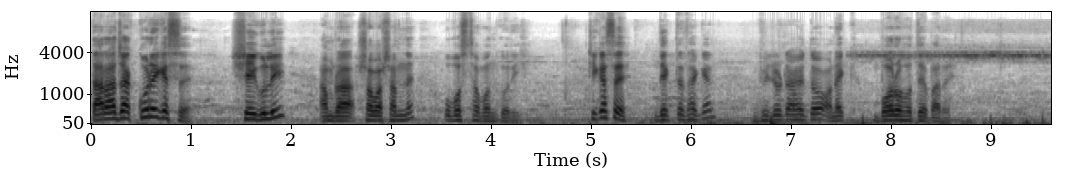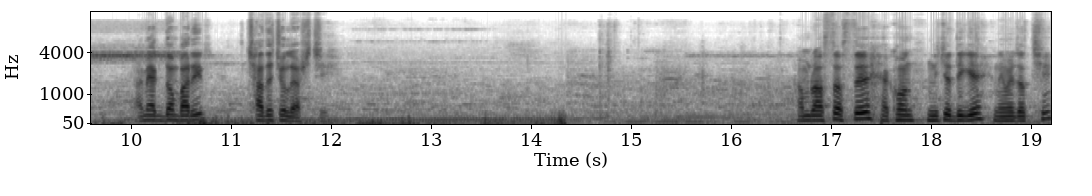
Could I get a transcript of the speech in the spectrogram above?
তারা যা করে গেছে সেগুলি আমরা সবার সামনে উপস্থাপন করি। ঠিক আছে? দেখতে থাকেন, ভিডিওটা হয়তো অনেক বড় হতে পারে। আমি একদম বাড়ির ছাদে চলে আসছি। আমরা আস্তে আস্তে এখন নিচের দিকে নেমে যাচ্ছি।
